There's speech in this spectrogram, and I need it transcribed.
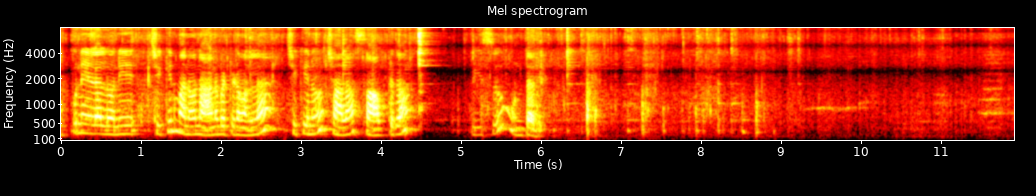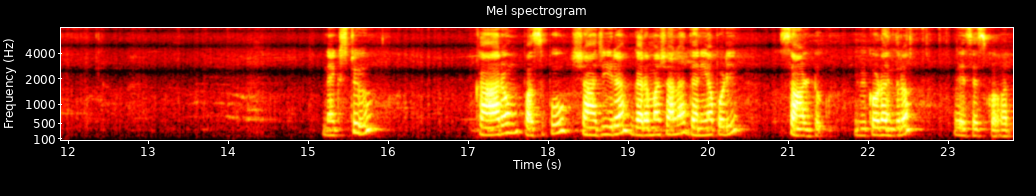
ఉప్పు నీళ్ళలోని చికెన్ మనం నానబెట్టడం వల్ల చికెన్ చాలా సాఫ్ట్గా పీసు ఉంటుంది. నెక్స్ట్ కారం పసుపు షాజీరా గరం మసాలా ధనియా పొడి సాల్ట్. ఇవి కూడా ఇందులో వేసేసుకోవాలి.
